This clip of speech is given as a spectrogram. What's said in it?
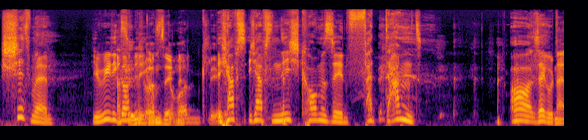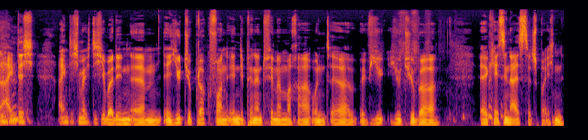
Shit, man. You really Hast got me. Ne? ich, hab's, ich hab's nicht kommen sehen. Verdammt. Oh, sehr gut. Nein, mhm. eigentlich, eigentlich möchte ich über den ähm, YouTube-Blog von Independent-Filmemacher und äh, YouTuber äh, Casey Neistat sprechen,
